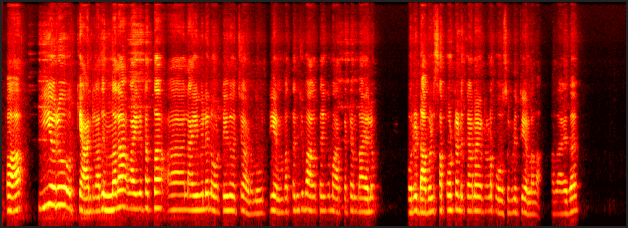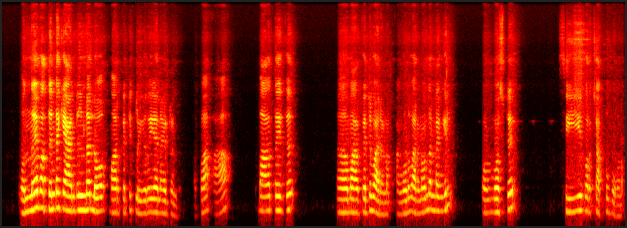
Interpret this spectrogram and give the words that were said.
അപ്പൊ ഈ ഒരു ക്യാൻഡിൽ അത് ഇന്നലെ വൈകിട്ടത്തെ ലൈവിൽ നോട്ട് ചെയ്ത് വെച്ചതാണ്. നൂറ്റി എൺപത്തഞ്ച് ഭാഗത്തേക്ക് മാർക്കറ്റ് എന്തായാലും ഒരു ഡബിൾ സപ്പോർട്ട് എടുക്കാനായിട്ടുള്ള പോസിബിലിറ്റി ഉള്ളതാ. അതായത് ഒന്നേ പത്തിന്റെ ക്യാൻഡിലിന്റെ ലോ മാർക്കറ്റ് ക്ലിയർ ചെയ്യാനായിട്ടുണ്ട്. അപ്പൊ ആ ഭാഗത്തേക്ക് മാർക്കറ്റ് വരണം. അങ്ങോട്ട് വരണമെന്നുണ്ടെങ്കിൽ ഓൾമോസ്റ്റ് സി കുറച്ച് അപ്പ് പോകണം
